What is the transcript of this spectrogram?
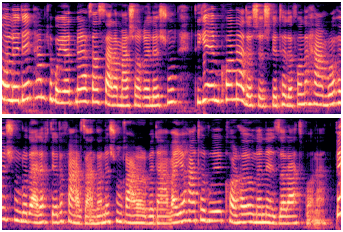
والدین هم که باید می‌رفتن سر مشاغلشون دیگه امکان نداشتش که تلفن همراهشون رو در اختیار فرزندانشون قرار بدن و یا حتی روی کارهای اونا نظارت کنن. بل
